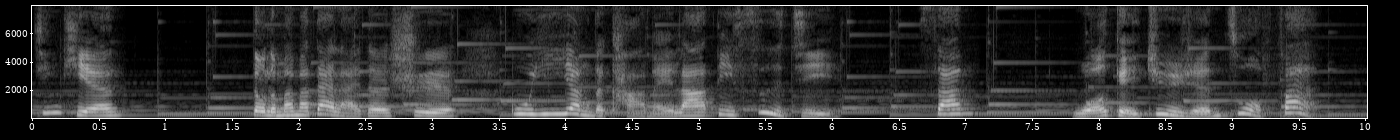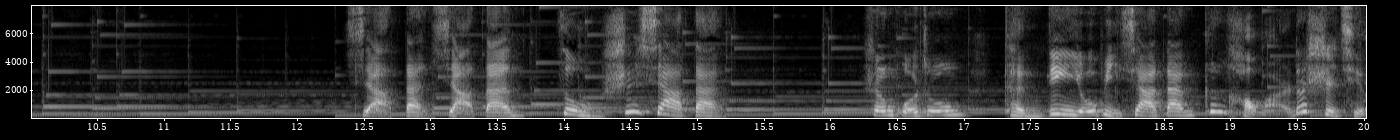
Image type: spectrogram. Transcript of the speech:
今天，逗乐妈妈带来的是《不一样的卡梅拉》第四季三，我给巨人做饭。下蛋下蛋，总是下蛋。生活中肯定有比下蛋更好玩的事情。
